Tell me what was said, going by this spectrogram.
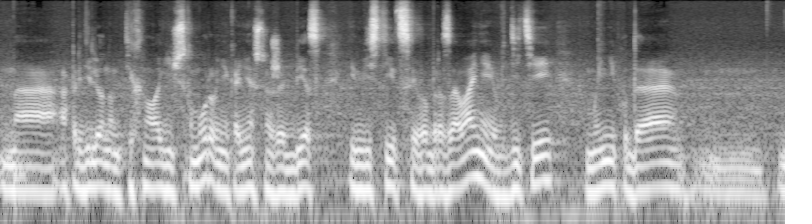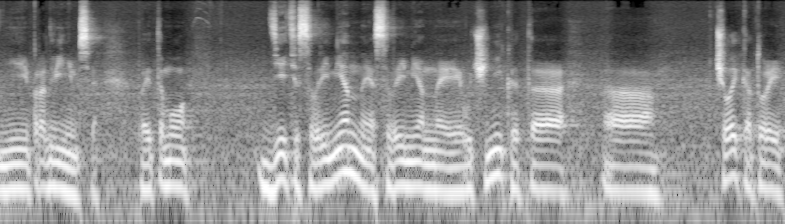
на определенном технологическом уровне, конечно же, без инвестиций в образование, в детей мы никуда не продвинемся. Поэтому дети современные, современный ученик – это э, человек, который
